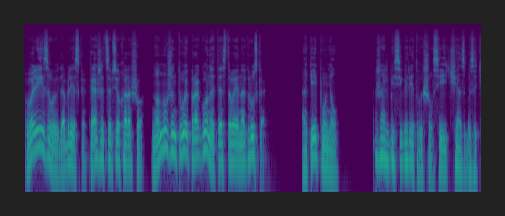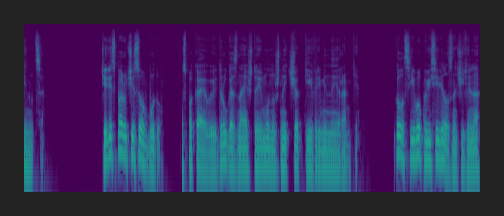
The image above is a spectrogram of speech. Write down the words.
Вылизываю до блеска. Кажется, все хорошо. Но нужен твой прогон и тестовая нагрузка. Окей, понял. Жаль бы сигарет вышел, сейчас бы затянуться. Через пару часов буду. Успокаиваю друга, зная, что ему нужны четкие временные рамки. Голос его повеселел значительно.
